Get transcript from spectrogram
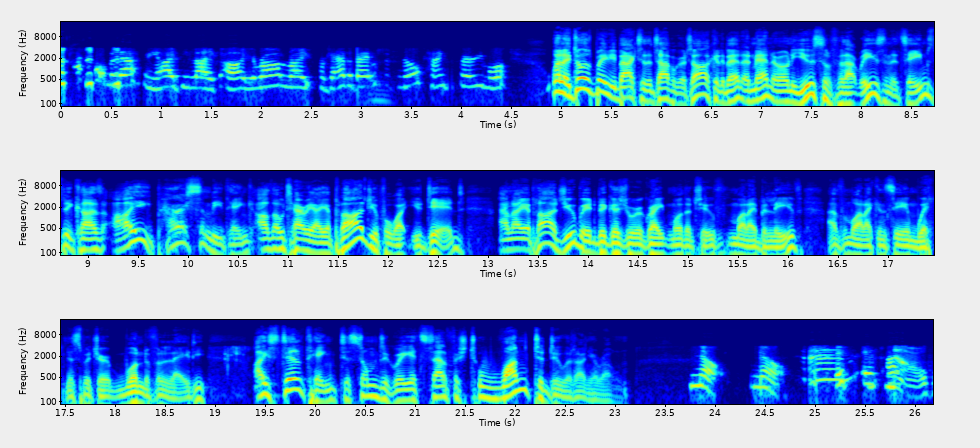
that coming at me, I'd be like, "Oh, you're all right. Forget about it. No, thanks very much." Well, it does bring me back to the topic we're talking about, and men are only useful for that reason, it seems, because I personally think, although Terry, I applaud you for what you did, and I applaud you, Brid, because you were a great mother too, from what I believe, and from what I can see and witness with your wonderful lady. I still think, to some degree, it's selfish to want to do it on your own. No, no, Um, it's, it's I- no.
